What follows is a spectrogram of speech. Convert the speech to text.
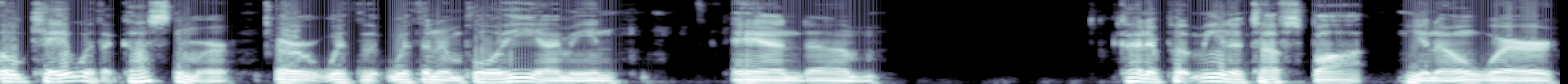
okay with a customer or with with an employee i mean and um, kind of put me in a tough spot you know where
